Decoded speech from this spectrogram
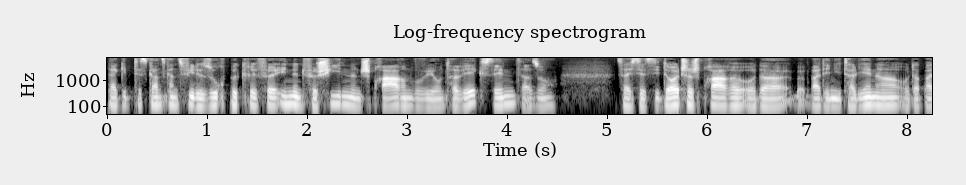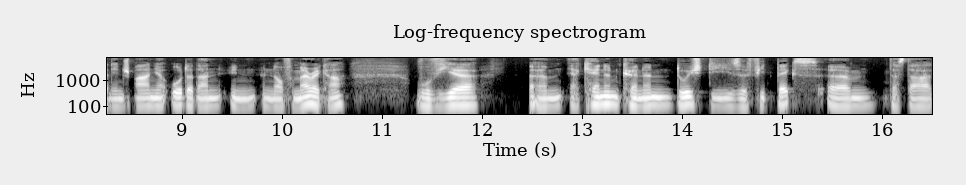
da gibt es ganz, ganz viele Suchbegriffe in den verschiedenen Sprachen, wo wir unterwegs sind. Also sei es jetzt die deutsche Sprache oder bei den Italiener oder bei den Spanier oder dann in, in North America, wo wir ähm, erkennen können durch diese Feedbacks, ähm, dass da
